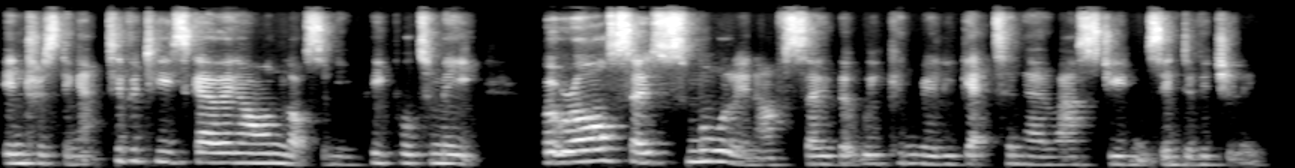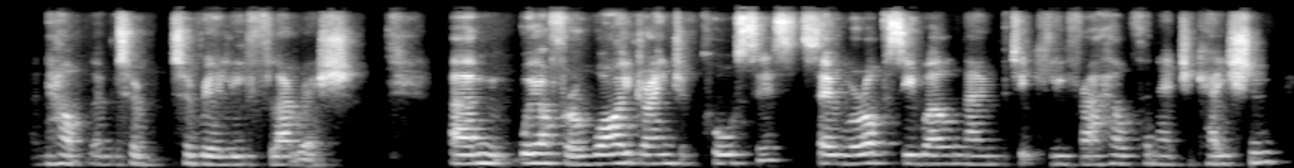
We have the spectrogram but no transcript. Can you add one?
interesting activities going on, lots of new people to meet, but we're also small enough so that we can really get to know our students individually and help them to, to really flourish. Um, we offer a wide range of courses. So we're obviously well known, particularly for our health and education,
